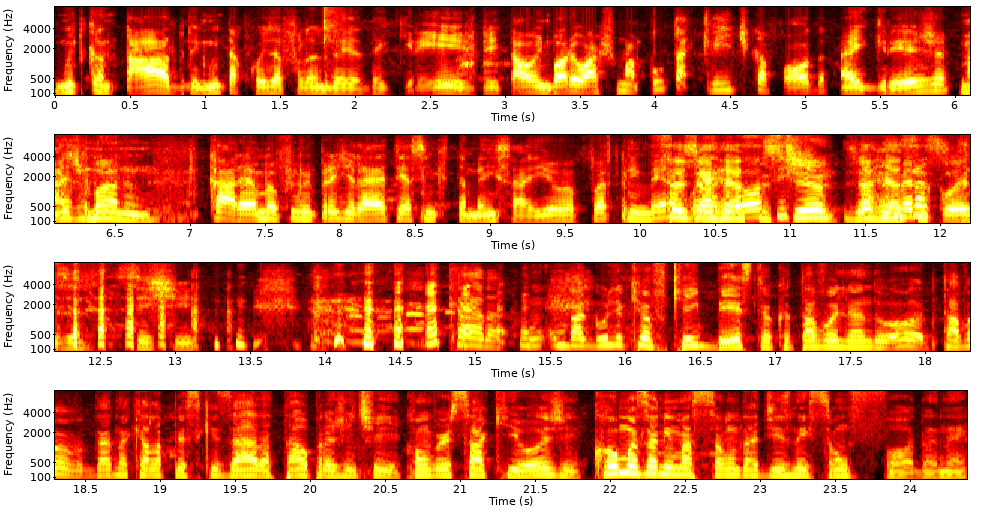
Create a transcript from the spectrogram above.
muito cantado, tem muita coisa falando da, da igreja e tal, embora eu ache uma puta crítica foda à igreja. Mas, mano, cara, é o meu filme predileto e assim que também saiu, foi a primeira Você já coisa que eu reassistiu? assisti. Já foi a primeira reassistiu? coisa, assisti. Cara, um, um bagulho que eu fiquei besta, que eu tava olhando, ó, tava dando aquela pesquisada tal pra gente conversar aqui hoje. Como as animações da Disney são foda, né,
